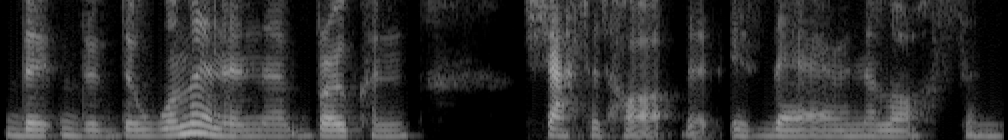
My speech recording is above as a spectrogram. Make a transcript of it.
the the, the woman and the broken shattered heart that is there and the loss and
